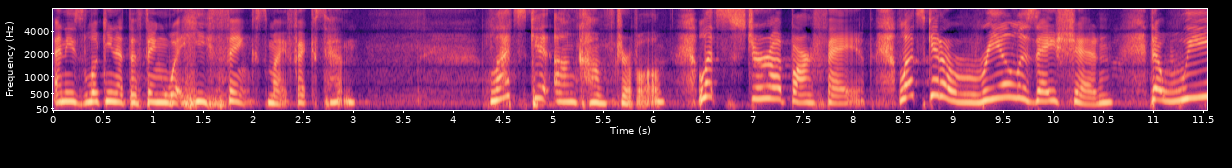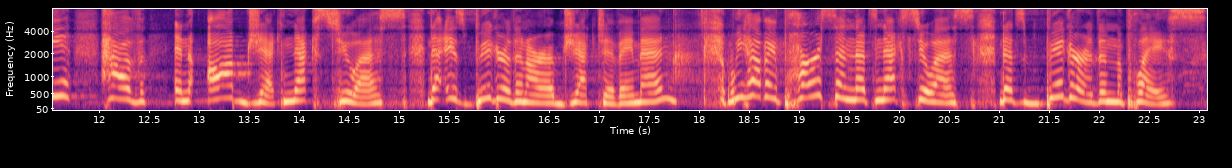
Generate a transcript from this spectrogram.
and he's looking at the thing what he thinks might fix him. Let's get uncomfortable. Let's stir up our faith. Let's get a realization that we have an object next to us that is bigger than our objective. Amen. We have a person that's next to us that's bigger than the place.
